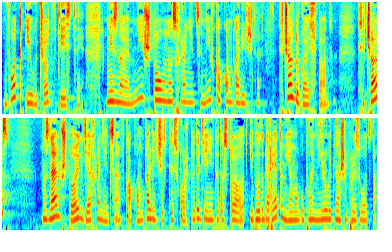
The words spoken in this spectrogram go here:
Вот и учет в действии. Не знаем ни что у нас хранится, ни в каком количестве. Сейчас другая ситуация. Сейчас мы знаем, что и где хранится, в каком количестве, сколько это денег это стоило. И благодаря этому я могу планировать наше производство.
